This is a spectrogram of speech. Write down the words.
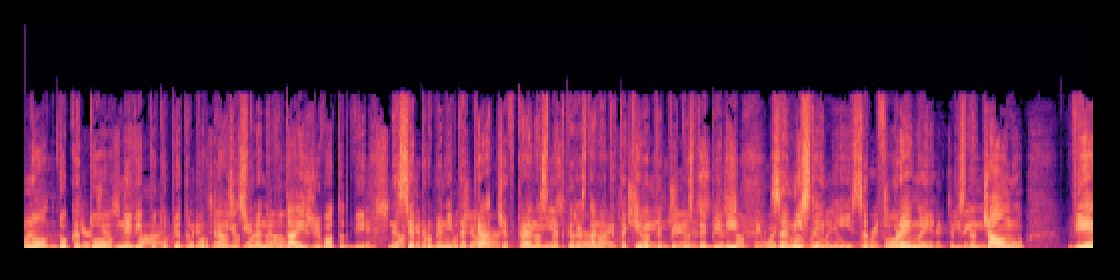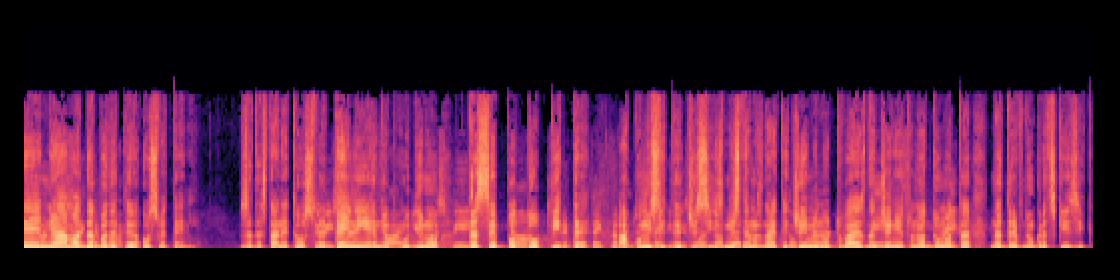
но докато не ви потопят в буркан за солена вода и животът ви не се промени така, че в крайна сметка да станете такива, каквито сте били замислени и сътворени изначално, вие няма да бъдете осветени. За да станете осветени е необходимо да се потопите. Ако мислите, че си измислям, знайте, че именно това е значението на думата на древногръцки език.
